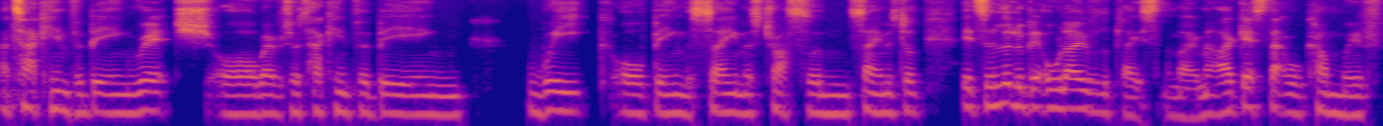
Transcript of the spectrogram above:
attack him for being rich or whether to attack him for being weak or being the same as Truss and same as John. It's a little bit all over the place at the moment. I guess that will come with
